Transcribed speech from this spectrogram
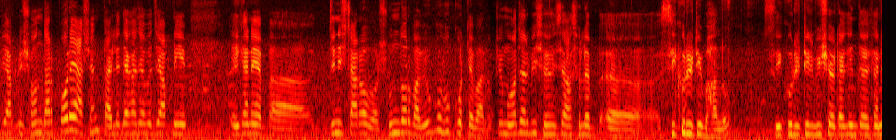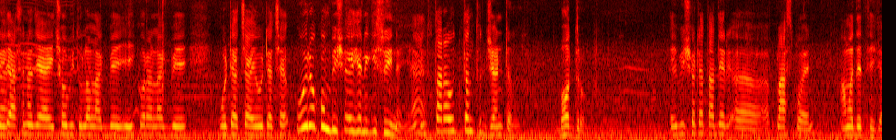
যদি আপনি সন্ধ্যার পরে আসেন তাহলে দেখা যাবে যে আপনি এইখানে জিনিসটা আরও সুন্দরভাবে উপভোগ করতে পারবেন। সবচেয়ে মজার বিষয় হয়েছে আসলে সিকিউরিটি ভালো। সিকিউরিটির বিষয়টা কিন্তু এখানে আসে না যে, এই ছবি তোলা লাগবে, এই করা লাগবে ওটা চাই, ওইটা চাই। ওই রকম বিষয় এখানে কিছুই নাই হ্যাঁ? কিন্তু তারা অত্যন্ত জেন্টাল ভদ্র। এই বিষয়টা তাদের প্লাস পয়েন্ট আমাদের থেকে।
